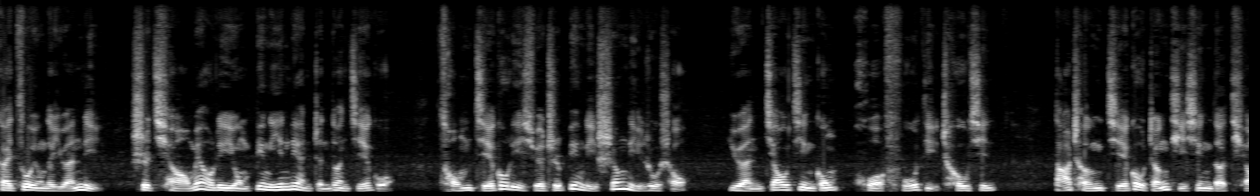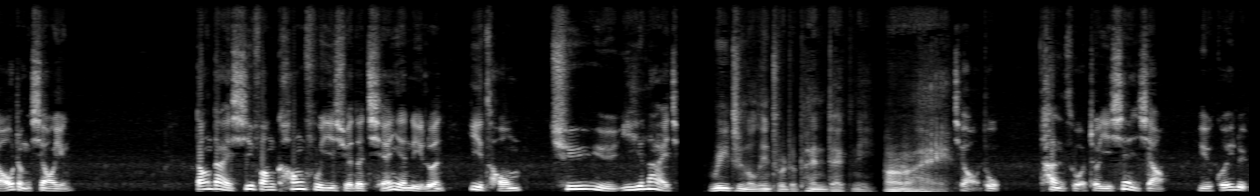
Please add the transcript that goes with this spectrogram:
该作用的原理是巧妙利用病因链诊断结果，从结构力学之病理生理入手，远交近攻或釜底抽薪，达成结构整体性的调整效应。当代西方康复医学的前沿理论亦从区域依赖 Regional interdependence (RI) 角度。探索这一现象与规律。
